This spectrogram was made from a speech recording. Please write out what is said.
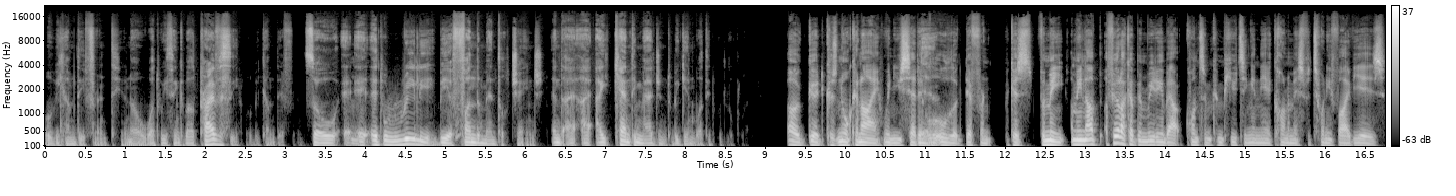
will become different. You know, what we think about privacy will become different. So mm. it, it, will really be a fundamental change. And I, I, I, can't imagine to begin what it would look like. Oh, good, because nor can I. When you said it, Yeah. all, all look different. Because for me, I mean, I, I feel like I've been reading about quantum computing in The Economist for 25 years.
